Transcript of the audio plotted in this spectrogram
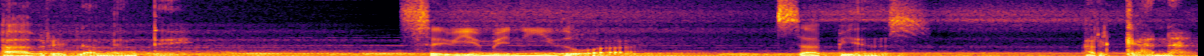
abre la mente. Sé bienvenido a Sapiens Arcana.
